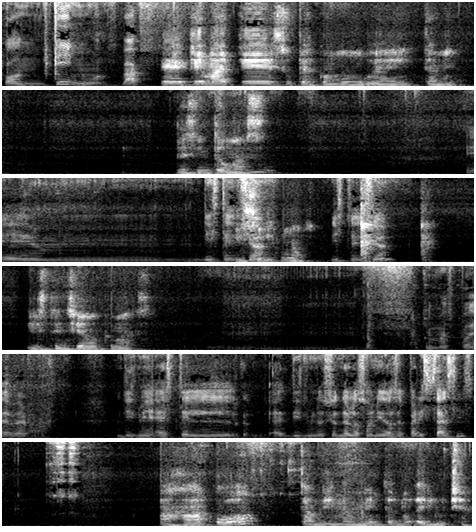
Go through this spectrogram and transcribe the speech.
Continuo, ¿va? qué mal, que es súper común, güey, también. De síntomas. Uh. Em, distensión. Distensión. Distensión, ¿qué más? ¿Qué más puede haber? este, eh, disminución de los sonidos de peristalsis. Ajá, o también aumento, ¿no? De lucha.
